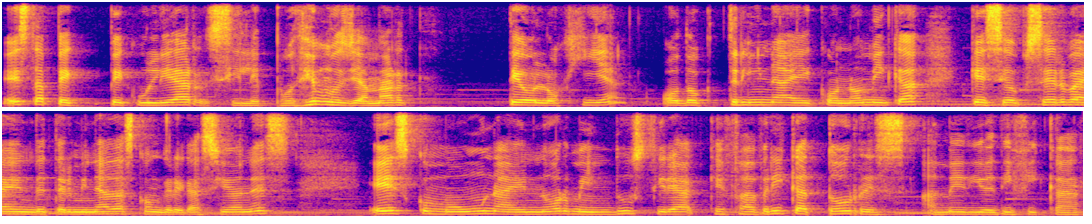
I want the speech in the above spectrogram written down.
Esta peculiar, si le podemos llamar teología, o doctrina económica que se observa en determinadas congregaciones es como una enorme industria que fabrica torres a medio edificar.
